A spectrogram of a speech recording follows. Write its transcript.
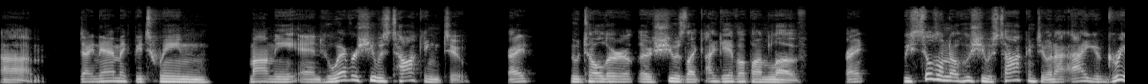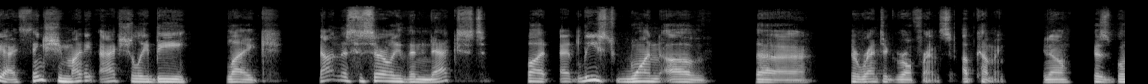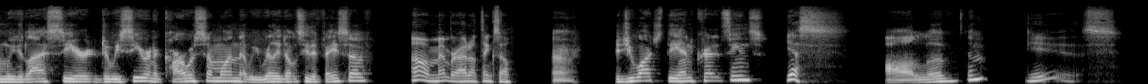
Um, dynamic between mommy and whoever she was talking to, right? Who told her or she was like, "I gave up on love," right? We still don't know who she was talking to, and I, I agree. I think she might actually be like not necessarily the next, but at least one of the the rented girlfriends upcoming. You know, because when we last see her, do we see her in a car with someone that we really don't see the face of? Oh, remember, I don't think so. Uh, did you watch the end credit scenes? Yes. All of them? Yes.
